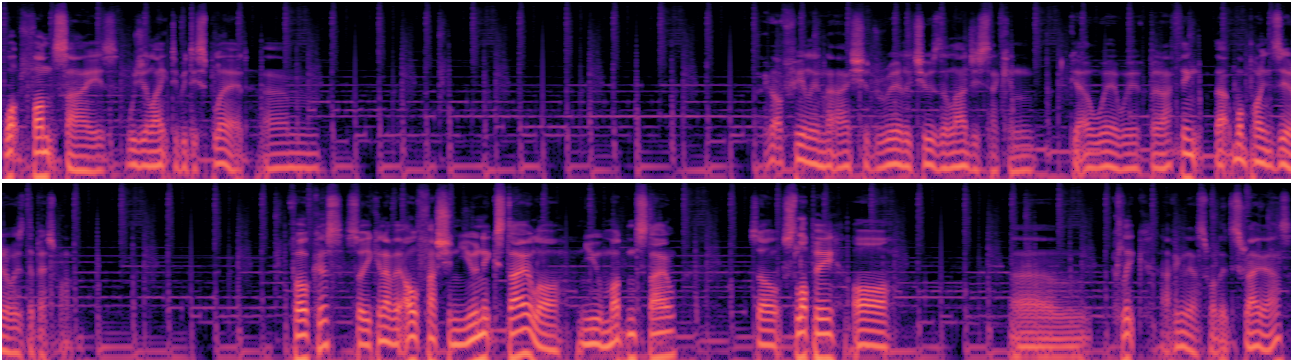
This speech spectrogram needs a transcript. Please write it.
what font size would you like to be displayed. Um, I got a feeling that I should really choose the largest I can get away with, but I think that 1.0 is the best one focus. So you can have an old-fashioned Unix style or new modern style. So sloppy or um, click, I think that's what they describe it as.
